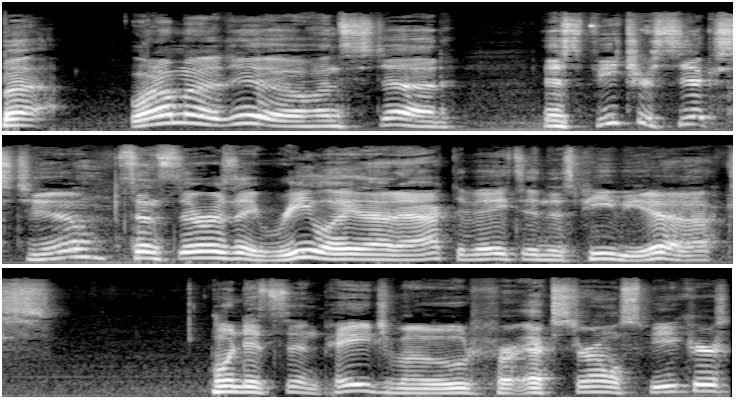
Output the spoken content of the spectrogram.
But what I'm going to do instead is feature 6 too, since there is a relay that activates in this PBX when it's in page mode for external speakers.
